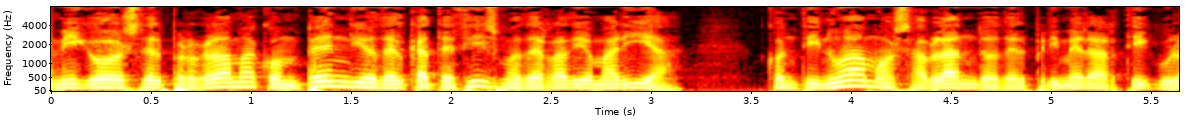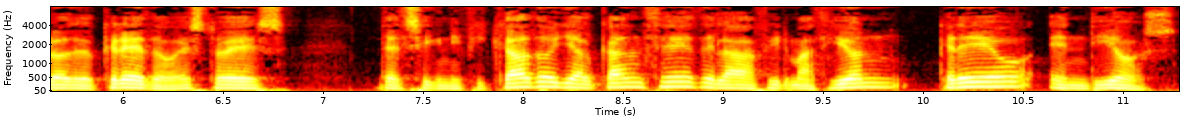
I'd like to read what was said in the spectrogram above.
Amigos del programa Compendio del Catecismo de Radio María, continuamos hablando del primer artículo del credo, esto es, del significado y alcance de la afirmación creo en Dios.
